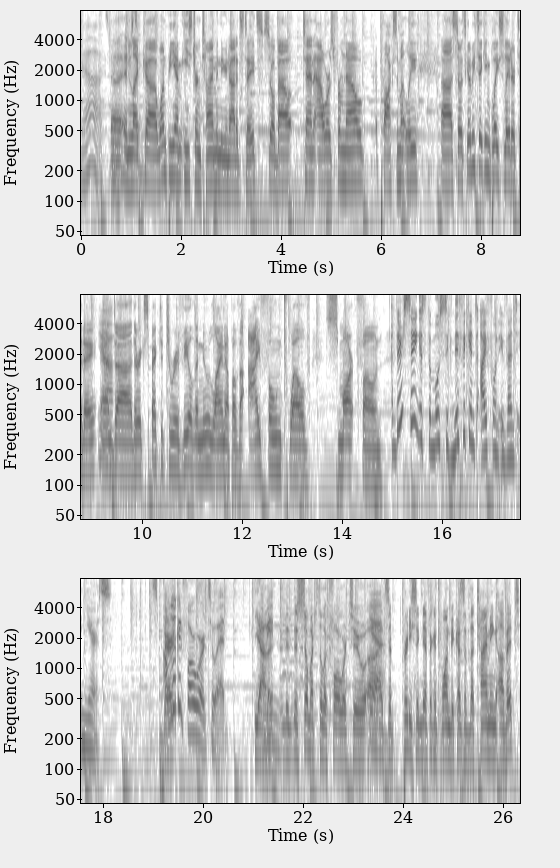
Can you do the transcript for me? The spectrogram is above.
Yeah. It's Uh, in like uh, 1 p.m. Eastern Time in the United States, so about 10 hours from now, approximately. Uh, so it's going to be taking place later today, Yeah. and uh, they're expected to reveal the new lineup of the iPhone 12 smartphone. and they're saying it's the most significant iPhone event in years. It's I'm looking forward to it. Yeah, I mean- th- there's so much to look forward to. Uh, Yeah. It's a pretty significant one because of the timing of it.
